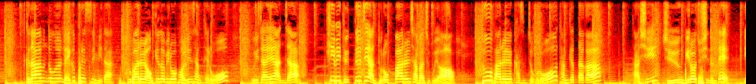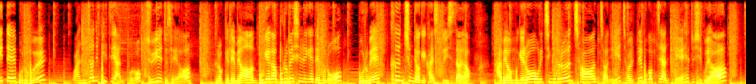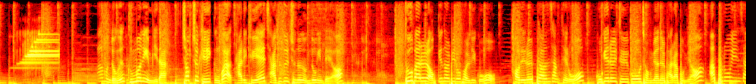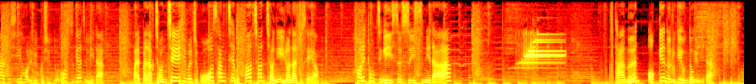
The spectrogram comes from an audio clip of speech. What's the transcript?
그 다음 운동은 레그 프레스입니다. 두 발을 어깨 너비로 벌린 상태로 의자에 앉아 힙이 들뜨지 않도록 발을 잡아주고요. 두 발을 가슴 쪽으로 당겼다가 다시 쭉 밀어주시는데 이때 무릎을 완전히 피지 않도록 주의해주세요. 그렇게 되면 무게가 무릎에 실리게 되므로 무릎에 큰 충격이 갈 수도 있어요. 가벼운 무게로 우리 친구들은 천천히 절대 무겁지 않게 해주시고요. 다음 운동은 굿모닝입니다. 척추 기립근과 다리 뒤에 자극을 주는 운동인데요. 두 발을 어깨 넓이로 벌리고 허리를 편 상태로 고개를 들고 정면을 바라보며 앞으로 인사하듯이 허리를 90도로 숙여줍니다. 발바닥 전체에 힘을 주고 상체부터 천천히 일어나 주세요. 허리 통증이 있을 수 있습니다. 다음은 어깨 누르기 운동입니다.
